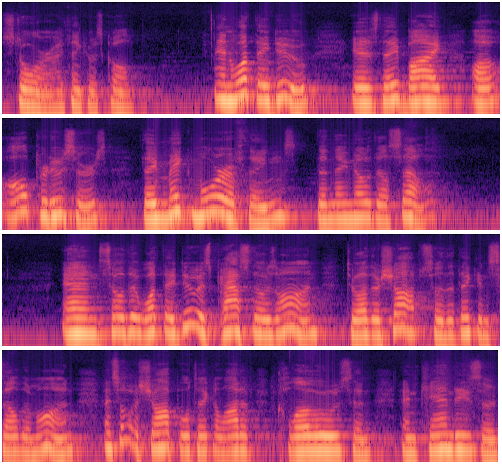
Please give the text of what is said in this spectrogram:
Store, I think it was called. And what they do is they buy uh, all producers, they make more of things than they know they'll sell. And so that what they do is pass those on to other shops so that they can sell them on. And so a shop will take a lot of clothes and, and candies or,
